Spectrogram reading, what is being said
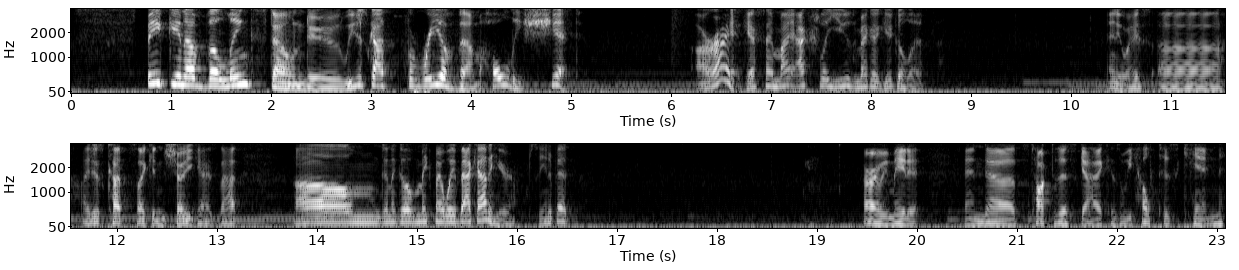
Speaking of the Link Stone, dude, we just got three of them. Holy shit. Alright, I guess I might actually use Mega Gigalith. Anyways, uh, I just cut so I can show you guys that. I'm gonna go make my way back out of here. See you in a bit. Alright, we made it. And uh, let's talk to this guy, because we helped his kin.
